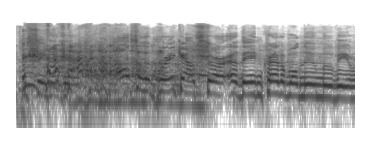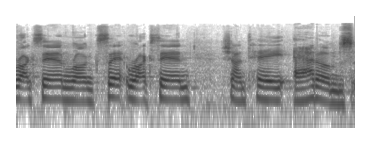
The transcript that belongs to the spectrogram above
also, the breakout star of the incredible new movie Roxanne, Roxanne, Roxanne Chante Adams.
